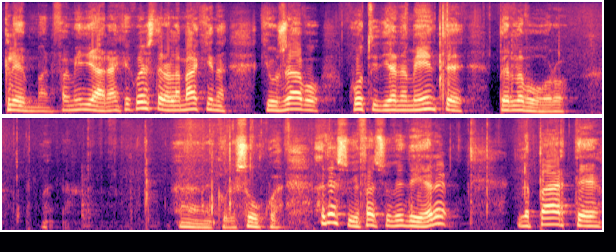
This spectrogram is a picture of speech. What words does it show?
Klebman familiare. Anche questa era la macchina che usavo quotidianamente per lavoro. Ah, eccole, sono qua. Adesso vi faccio vedere la parte,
